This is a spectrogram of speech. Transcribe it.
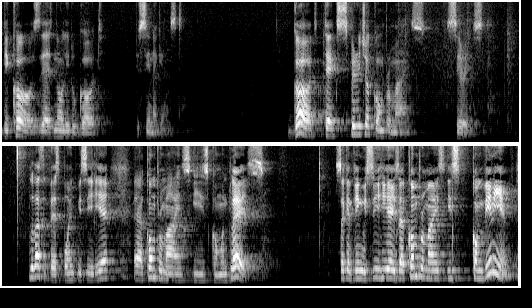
because there is no little God to sin against. God takes spiritual compromise seriously. So that's the first point we see here. Uh, compromise is commonplace. Second thing we see here is that compromise is convenient.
